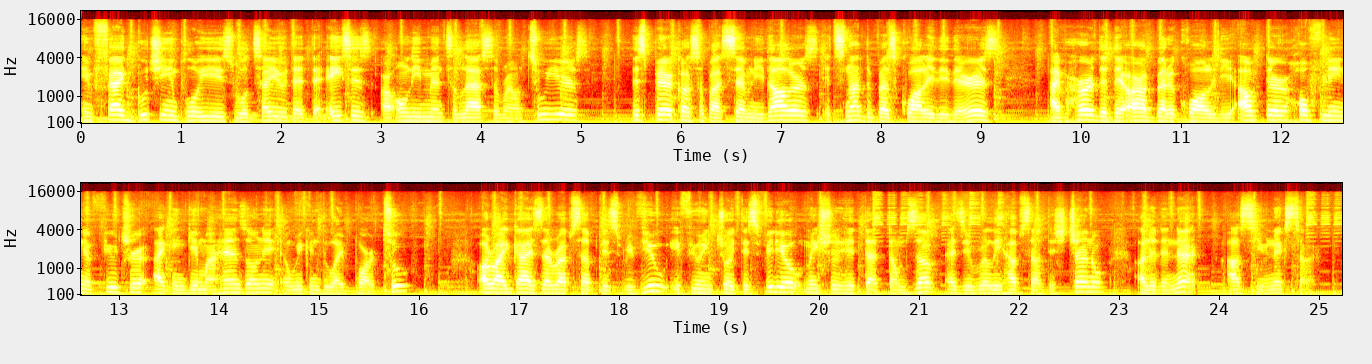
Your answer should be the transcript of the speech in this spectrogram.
In fact, Gucci employees will tell you that the Aces are only meant to last around two years. This pair costs about $70. It's not the best quality there is. I've heard that there are better quality out there. Hopefully in the future, I can get my hands on it and we can do a part two. Alright guys, that wraps up this review. If you enjoyed this video, make sure to hit that thumbs up as it really helps out this channel. Other than that, I'll see you next time.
